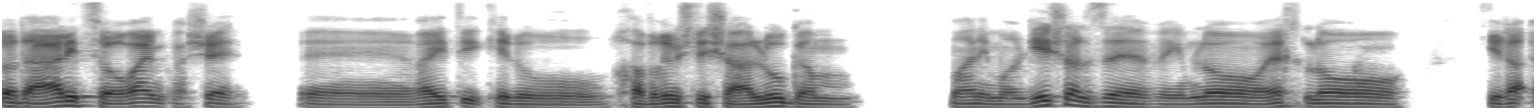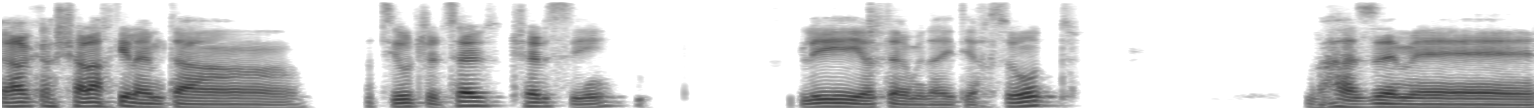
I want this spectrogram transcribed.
לא יודע, היה לי צהריים קשה, אה, ראיתי כאילו, חברים שלי שאלו גם מה אני מרגיש על זה, ואם לא, איך לא, כי רק שלחתי להם את הציוד של צל, צ'לסי, בלי יותר מדי התייחסות, ואז הם אה,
